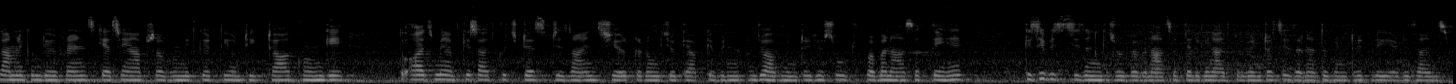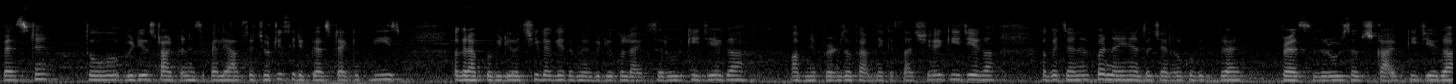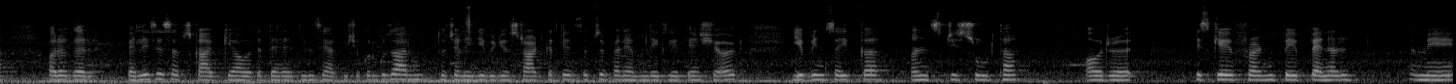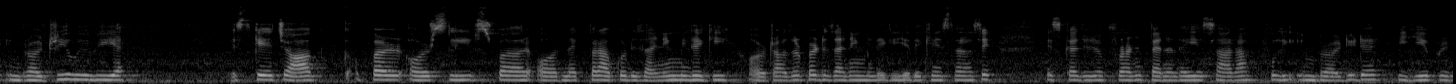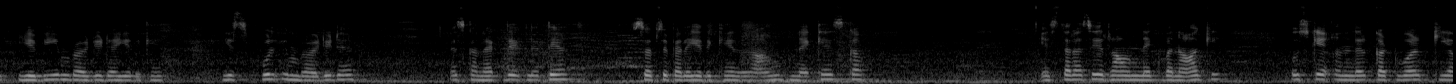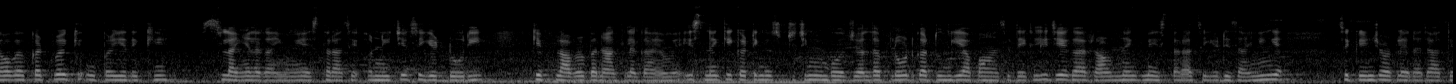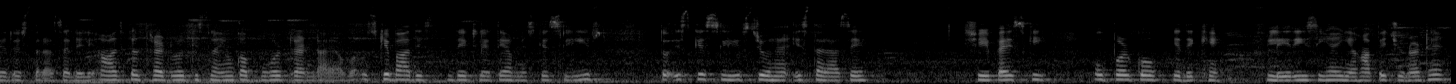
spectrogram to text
वालेकुम dear friends कैसे हैं आप सब? उम्मीद करती हूँ ठीक ठाक होंगे। तो आज मैं आपके साथ कुछ टेस्ट डिज़ाइन शेयर करूँगी जो कि आपके जो आप विंटर के सूट पर बना सकते हैं। किसी भी सीज़न के सूट पर बना सकते हैं, लेकिन आजकल विंटर सीज़न है तो विंटर के लिए ये डिज़ाइन बेस्ट हैं। तो वीडियो स्टार्ट करने से पहले आपसे छोटी सी रिक्वेस्ट है कि प्लीज़ अगर आपको वीडियो अच्छी लगे तो मैं वीडियो को लाइक ज़रूर कीजिएगा। अपने फ्रेंड्स और फैमिली के साथ शेयर कीजिएगा। अगर चैनल पर नए हैं तो चैनल को विद प्रेस ज़रूर सब्सक्राइब कीजिएगा। और अगर पहले से सब्सक्राइब किया हो तो तह दिल से आपकी शुक्रगुजार हूँ। तो चलिए जी वीडियो स्टार्ट करते हैं। सबसे पहले हम देख लेते हैं शर्ट ये बिन सईद का अनस्टिच सूट था और इसके फ्रंट पे पैनल में एम्ब्रॉयड्री हुई हुई है। इसके चाक पर और स्लीव्स पर और नेक पर आपको डिज़ाइनिंग मिलेगी और ट्राउज़र पर डिज़ाइनिंग मिलेगी। ये देखें इस तरह से। इसका जो जो फ्रंट पैनल है, ये सारा फुली एम्ब्रॉयड है। ये प्रिंट ये भी एम्ब्रॉयड है, ये देखें, ये फुल एम्ब्रॉयड है। इसका नेक देख लेते हैं। सबसे पहले ये देखें राउंड नेक है इसका। इस तरह से राउंड नेक बना के उसके अंदर कटवर्क किया हुआ कटवर्क के ऊपर ये देखें, सिलाइयाँ लगाई हुई हैं इस तरह से। और नीचे से ये डोरी के फ्लावर बना के लगाए हुए हैं। इस नेक की कटिंग और स्टिचिंग में बहुत जल्द अपलोड कर दूँगी। आप वहाँ से देख लीजिएगा राउंड नेक में इस तरह से ये डिज़ाइनिंग है। स्क्रीन शॉट लेना चाहते हैं तो इस तरह से ले लें। आजकल थ्रेड वर्क की सिलाइयों का बहुत ट्रेंड आया हुआ। उसके बाद इस, देख लेते हैं हम इसके स्लीव्स तो इसके स्लीव्स जो हैं, इस तरह से शेप है इसकी। ऊपर को ये देखें फ्लेरी सी हैं, यहाँ पे चुनट है।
